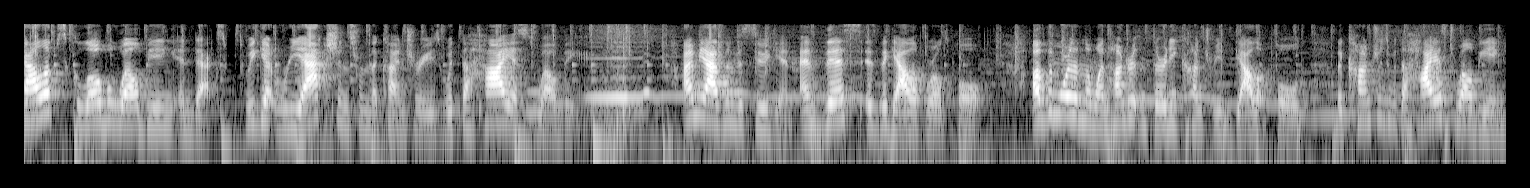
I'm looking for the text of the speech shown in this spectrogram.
Gallup's Global Well-Being Index. We get reactions from the countries with the highest well-being. I'm Yasmin Vossoughian, and this is the Gallup World Poll. Of the more than the 130 countries Gallup polled, the countries with the highest well-being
